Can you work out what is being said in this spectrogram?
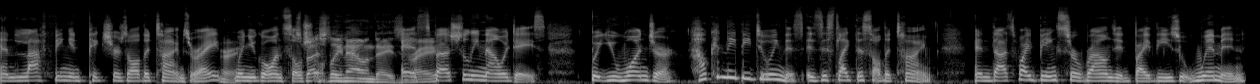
and laughing in pictures all the times, right? Right. When you go on social Especially nowadays, right? especially nowadays. But you wonder, how can they be doing this? Is this like this all the time? And that's why being surrounded by these women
